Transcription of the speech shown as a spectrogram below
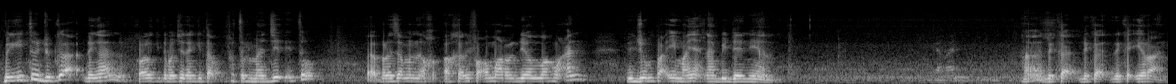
Begitu juga dengan kalau kita baca dalam kitab Fathul Majid itu uh, pada zaman Khalifah Umar radhiyallahu an dijumpai mayat Nabi Daniel ha, dekat dekat dekat Iran.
